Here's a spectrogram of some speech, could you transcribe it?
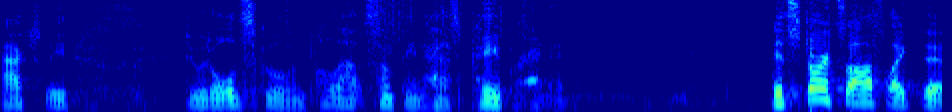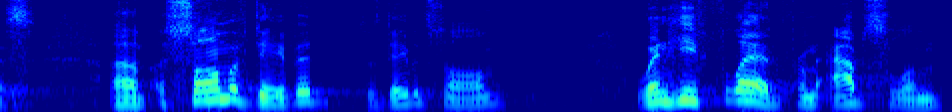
actually do it old school and pull out something that has paper in it. It starts off like this um, A psalm of David, this is David's psalm, when he fled from Absalom,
